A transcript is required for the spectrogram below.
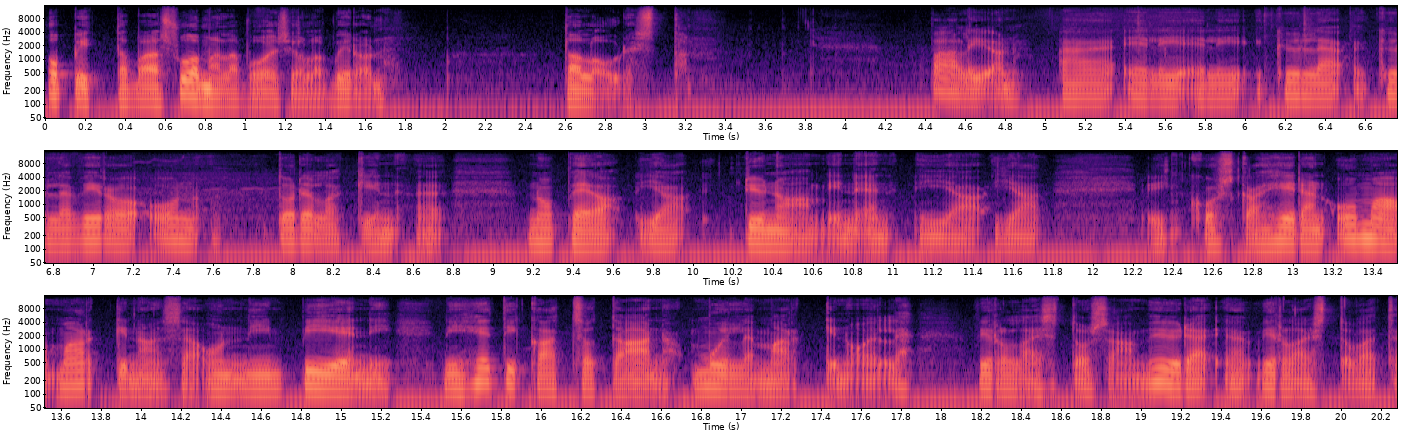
opittavaa Suomella voisi olla Viron taloudesta? Paljon. Äh, eli eli kyllä, kyllä Viro on todellakin äh, nopea ja dynaaminen ja, ja koska heidän oma markkinansa on niin pieni, niin heti katsotaan muille markkinoille. Virolaiset osaa myydä ja virolaiset ovat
